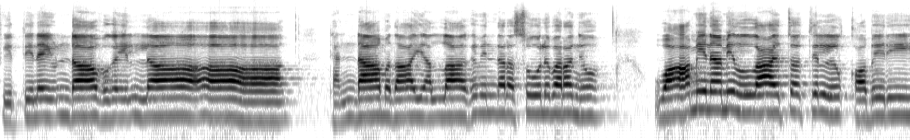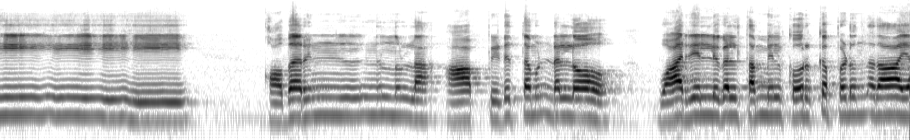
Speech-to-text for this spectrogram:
ഫിത്തിനയുണ്ടാവുകയില്ല രണ്ടാമതായി അള്ളാഹുവിന്റെ റസൂൽ പറഞ്ഞു വാമിനമില്ലാത്തത്തിൽ ഖബരിഹി. ഖബറിൽ നിന്നുള്ള ആ പിടുത്തമുണ്ടല്ലോ. വാര്യല്ലുകൾ തമ്മിൽ കോർക്കപ്പെടുന്നതായ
